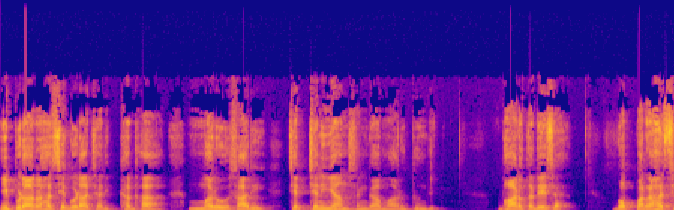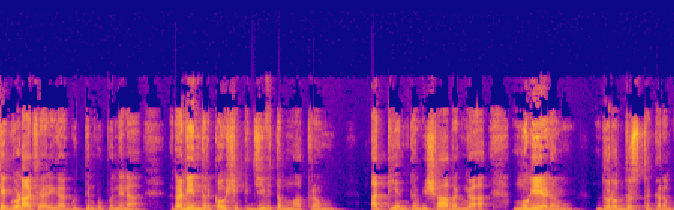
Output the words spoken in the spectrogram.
ఇప్పుడు ఆ రహస్య గూఢాచారి కథ మరోసారి చర్చనీయాంశంగా మారుతుంది. భారతదేశ గొప్ప రహస్య గూఢాచారిగా గుర్తింపు పొందిన రవీంద్ర కౌశిక్ జీవితం మాత్రం అత్యంత విషాదంగా ముగియడం దురదృష్టకరం.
